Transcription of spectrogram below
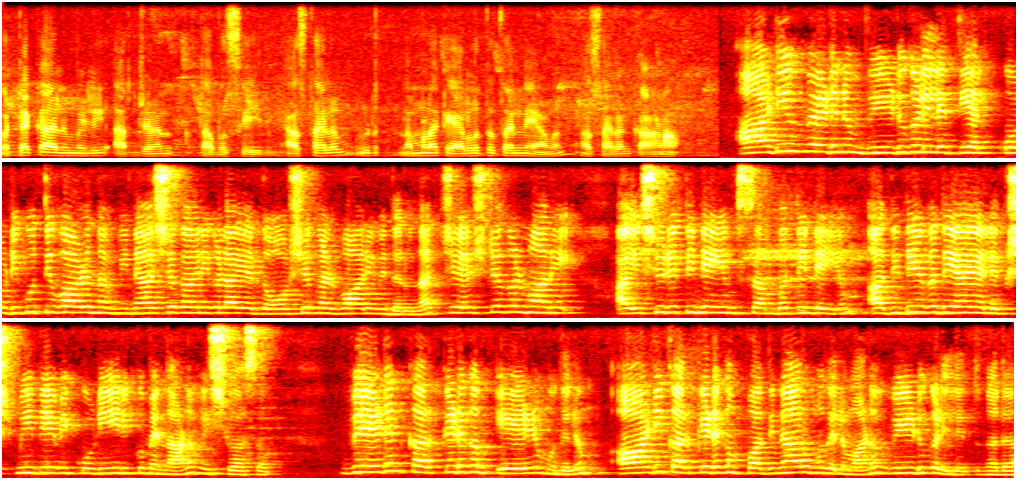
ഒറ്റക്കാലുമ്മൽ അർജുനൻ തപസ് ചെയ്യുന്നത്. ആ സ്ഥലം നമ്മളെ കേരളത്തിൽ തന്നെയാണ്. ആ സ്ഥലം കാണാം. ആടിയും വേടനും വീടുകളിലെത്തിയാൽ കൊടികുത്തി വാഴുന്ന വിനാശകാരികളായ ദോഷങ്ങൾ വാരി വിതറുന്ന ചേഷ്ടകൾ മാറി ഐശ്വര്യത്തിന്റെയും സമ്പത്തിന്റെയും അതിദേവതയായ ലക്ഷ്മി ദേവി കുടിയിരിക്കുമെന്നാണ് വിശ്വാസം. വേടൻ കർക്കിടകം ഏഴ് മുതലും ആടി കർക്കിടകം പതിനാറ് മുതലുമാണ് വീടുകളിലെത്തുന്നത്.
